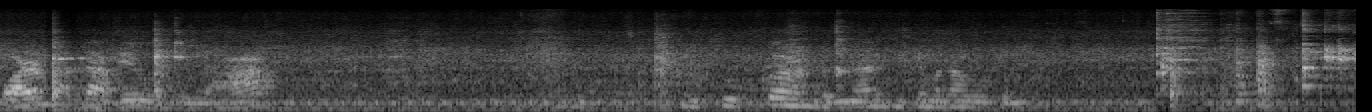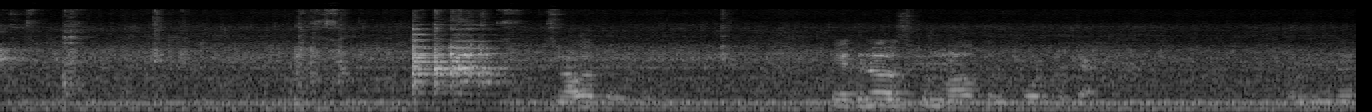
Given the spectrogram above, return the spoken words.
குழம்பு வந்து அப்படியே ஊற்றிடலாம் சுக்கான்றதுனால சிக்கமாக தான் ஊற்றணும் மிளகாத்தூள் ஏற்கனவே ஒரு ஸ்பூன் மிளகாத்தூள் போட்டிருக்கேன் ஒன்று ரெண்டு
